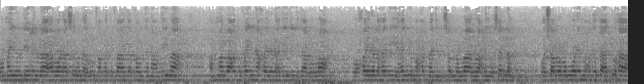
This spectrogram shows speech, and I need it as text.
ومن يطع الله ورسوله فقد فاز فوزا عظيما أما بعد، فإن خير الحديث كتاب الله، وخير الهدي هدي محمد صلى الله عليه وسلم، وشر الأمور محدثاتها،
